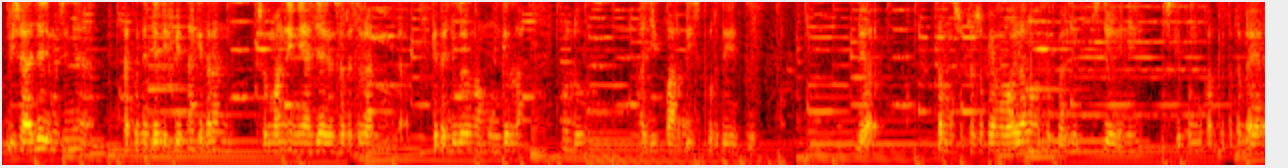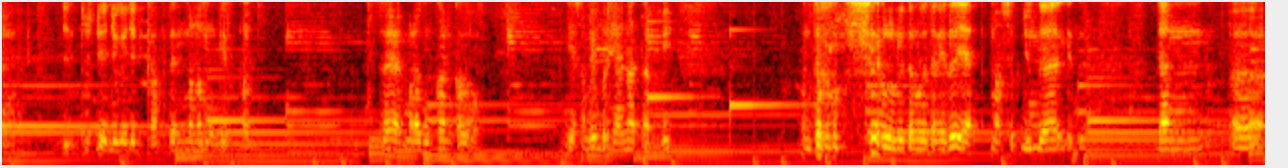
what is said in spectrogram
bisa aja maksudnya takutnya jadi fitnah kita kan cuman ini aja seru-seruan kita juga nggak mungkin lah. Nuduh Haji Pardi seperti itu. Dia termasuk sosok yang loyal untuk Persib sejauh ini meskipun bukan putra daerah. Terus dia juga jadi kapten mana mungkin. Saya meragukan kalau dia sampai berkhianat tapi untuk lulusan-lulusan itu ya masuk juga gitu. Dan uh,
